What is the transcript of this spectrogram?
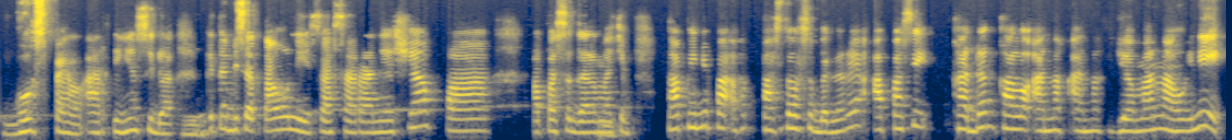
gospel artinya sudah hmm. kita bisa tahu nih sasarannya siapa apa segala hmm. macam tapi ini Pak Pastor sebenarnya apa sih kadang kalau anak-anak zaman now ini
